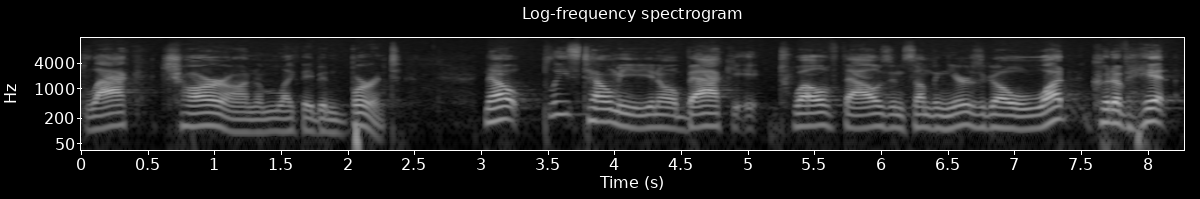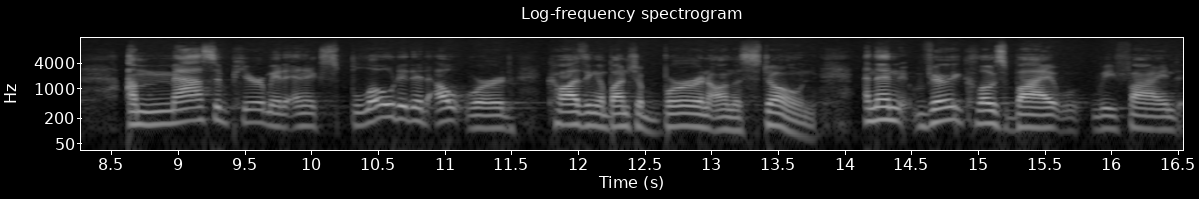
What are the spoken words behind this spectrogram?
black char on them like they've been burnt. Now, please tell me, you know, back 12,000 something years ago, what could have hit a massive pyramid and exploded it outward, causing a bunch of burn on the stone. And then very close by, we find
